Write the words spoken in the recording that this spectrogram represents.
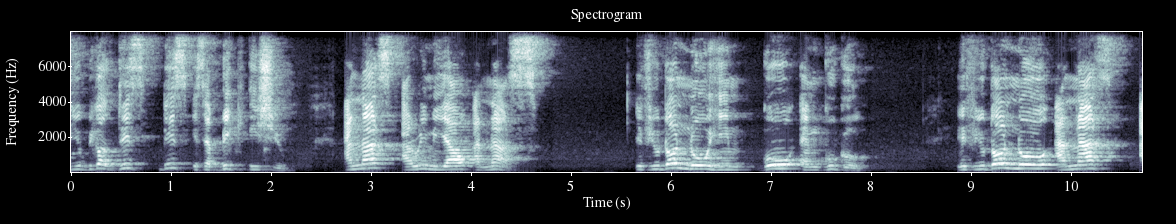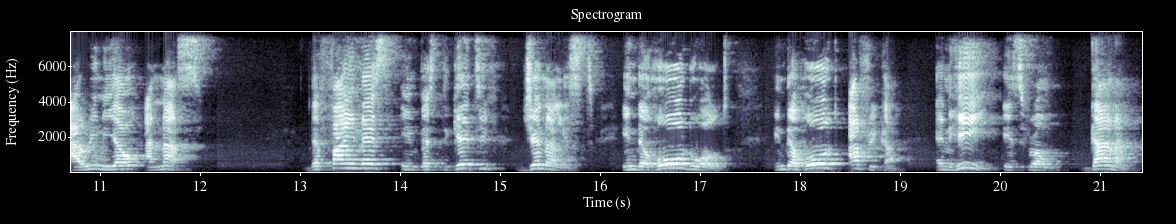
you because this this is a big issue. Anas Aremeyaw Anas. If you don't know him, go and Google. If you don't know Anas Aremeyaw Anas, the finest investigative journalist in the whole world, in the whole Africa, and he is from Ghana.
